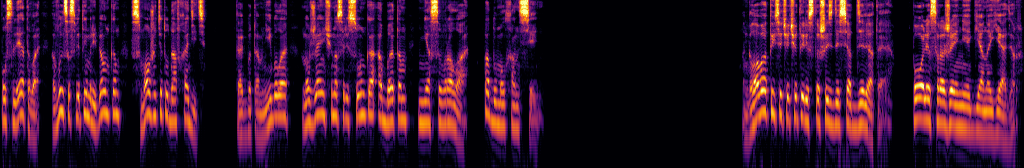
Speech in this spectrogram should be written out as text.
После этого вы со святым ребенком сможете туда входить. Как бы там ни было, но женщина с рисунка об этом не соврала, подумал Хан Сень. Глава 1469. Поле сражения гена ядер.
